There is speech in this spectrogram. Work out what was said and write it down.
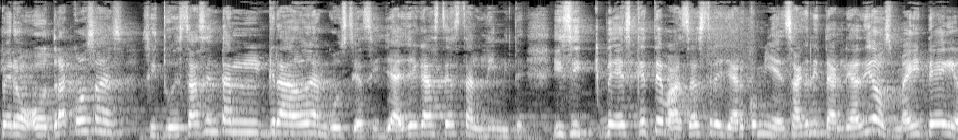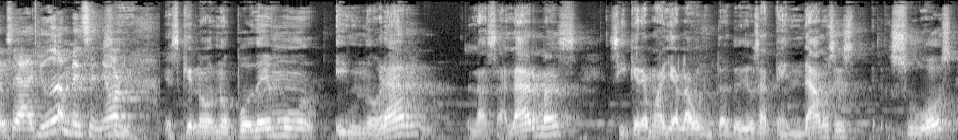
Pero otra cosa es, si tú estás en tal grado de angustia, si ya llegaste hasta el límite, y si ves que te vas a estrellar, comienza a gritarle a Dios, Mayday, o sea, ayúdame, Señor. Es que no, no podemos ignorar las alarmas. Si queremos hallar la voluntad de Dios, atendamos su voz.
